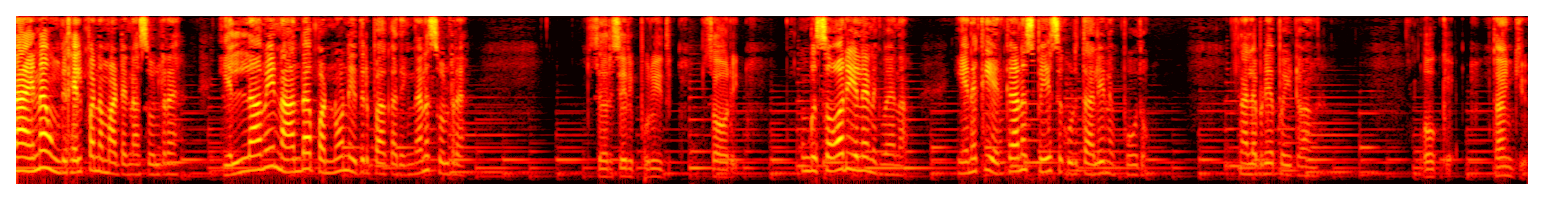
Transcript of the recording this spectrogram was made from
நான் என்ன உங்களுக்கு ஹெல்ப் பண்ண மாட்டேன் நான் சொல்கிறேன் எல்லாமே நான் தான் பண்ணணும்னு எதிர்பார்க்காதீங்க தானே சொல்கிறேன் சரி சரி புரியுது. சாரி உங்கள் சாரி எல்லாம் எனக்கு வேணாம். எனக்கு எனக்கான ஸ்பேஸை கொடுத்தாலே எனக்கு போதும். நல்லபடியாக போயிட்டு வாங்க. Okay thank you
